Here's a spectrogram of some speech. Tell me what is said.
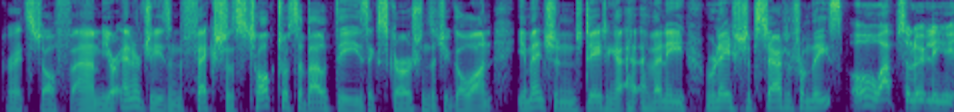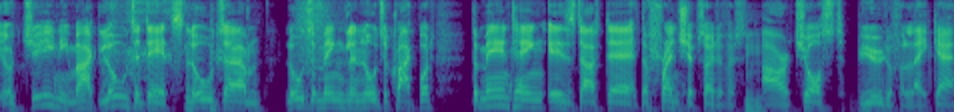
Great stuff. Um, your energy is infectious. Talk to us about these excursions that you go on. You mentioned dating. Have any relationships started from these? Oh, absolutely. Oh, Jeannie, Mac, loads of dates, loads. Um, loads of mingling, loads of crack. But the main thing is that uh, the friendships out of it mm. are just beautiful. Like, uh,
